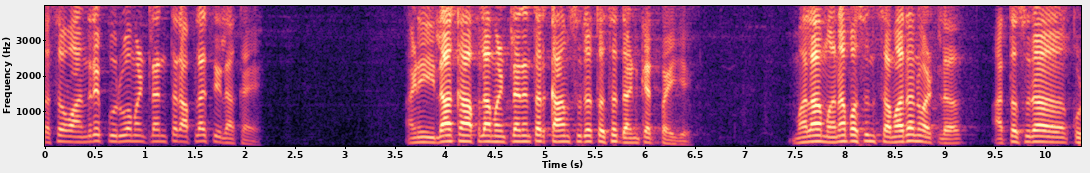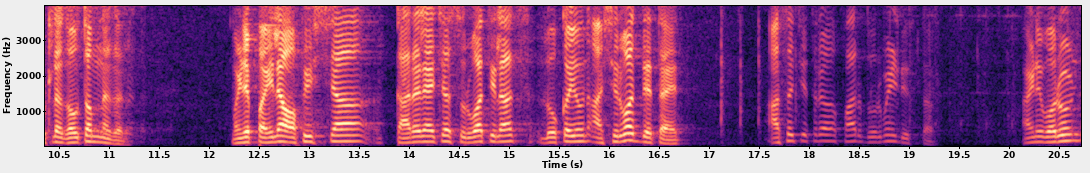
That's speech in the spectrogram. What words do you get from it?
तसं वांद्रे पूर्व म्हटल्यानंतर आपलाच इलाका आहे. आणि इलाका आपला म्हटल्यानंतर काम सुद्धा तसं दणक्यात पाहिजे. मला मनापासून समाधान वाटलं. आता सुद्धा कुठलं गौतम नगर. म्हणजे पहिल्या ऑफिसच्या कार्यालयाच्या सुरुवातीलाच लोक येऊन आशीर्वाद देत आहेत असं चित्र फार दुर्मिळ दिसतं. आणि वरून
